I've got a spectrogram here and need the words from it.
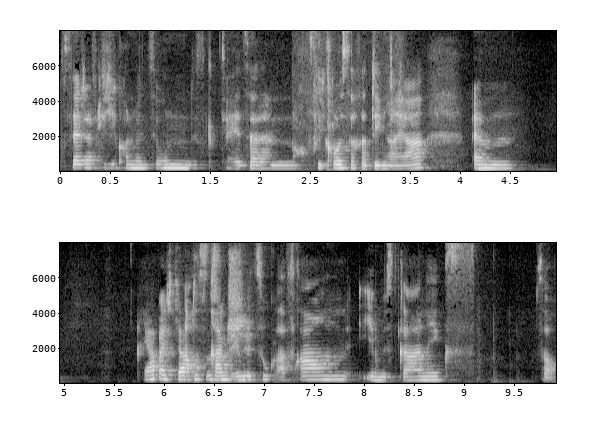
gesellschaftliche Konventionen, es gibt ja jetzt ja dann noch viel größere Dinge, ja. Ähm, ja, aber ich glaube, das ist gerade in Bezug auf Frauen, ihr müsst gar nichts. So.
